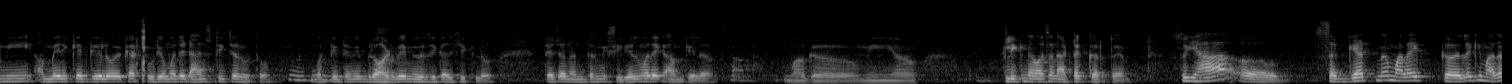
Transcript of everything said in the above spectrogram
मी अमेरिकेत गेलो एका स्टुडिओमध्ये डान्स टीचर होतो. मग तिथे मी ब्रॉडवे म्युझिकल शिकलो. त्याच्यानंतर मी सिरियलमध्ये काम केलं. मग मी क्लिक नावाचं नाटक करतोय. सो ह्या सगळ्यातनं मला एक कळलं की माझा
